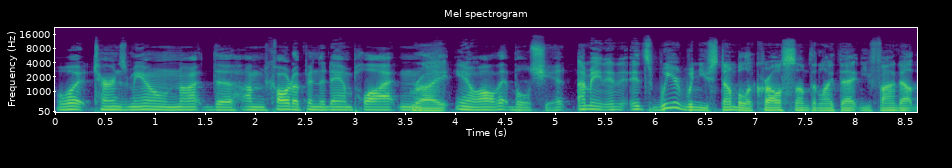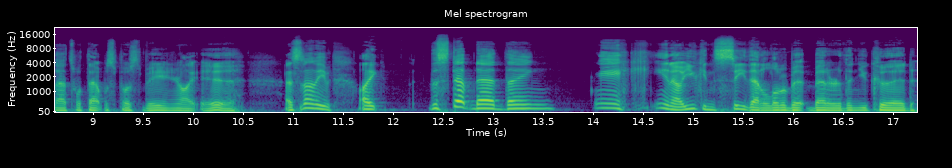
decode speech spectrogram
what turns me on, not the I'm caught up in the damn plot and Right. you know all that bullshit. I mean, and it's weird when you stumble across something like that and you find out that's what that was supposed to be, and you're like, "Ugh." That's not even like the stepdad thing. Eh, you know, you can see that a little bit better than you could,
